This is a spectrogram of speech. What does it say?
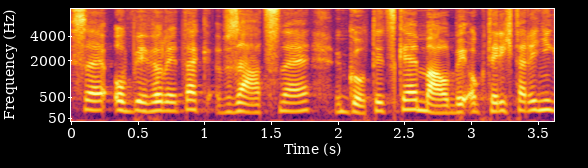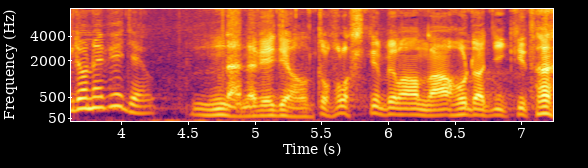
se objevily tak vzácné gotické malby, o kterých tady nikdo nevěděl. Ne, nevěděl. To vlastně byla náhoda díky té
